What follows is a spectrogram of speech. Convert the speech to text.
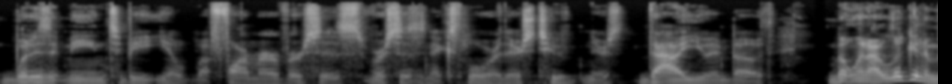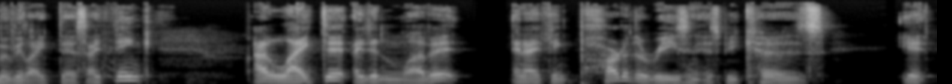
what does it mean to be you know a farmer versus versus an explorer. There's two there's value in both but when I look at a movie like this, I think I liked it. I didn't love it. And I think part of the reason is because it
